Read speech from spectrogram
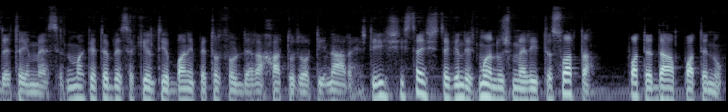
de trei mese, numai că trebuie să cheltuie banii pe tot felul de rahaturi ordinare, știi? Și stai și te gândești, mă, nu-și merită soarta? Poate da, poate nu.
